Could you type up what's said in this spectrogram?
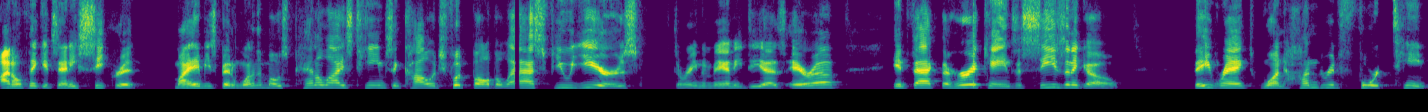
I don't think it's any secret. Miami's been one of the most penalized teams in college football the last few years during the Manny Diaz era. In fact, the Hurricanes a season ago, they ranked 114th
